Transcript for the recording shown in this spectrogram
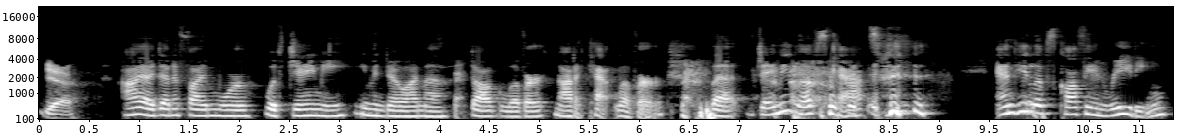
yeah. I identify more with Jamie, even though I'm a dog lover, not a cat lover. But Jamie loves cats, and he loves coffee and reading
